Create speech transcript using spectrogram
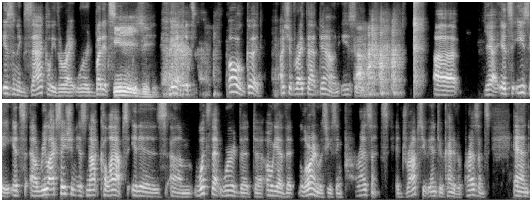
isn't exactly the right word, but it's easy. Yeah, it's oh good. I should write that down. Easy. Uh, yeah, it's easy. It's uh, relaxation is not collapse. It is um, what's that word that? Uh, oh yeah, that Lauren was using. Presence. It drops you into kind of a presence, and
